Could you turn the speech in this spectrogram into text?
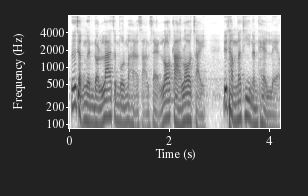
เนื่องจากเงินดอลลาร์จำนวนมหาศาลแสนล่อตาล่อใจ ได้ทำหน้าที่นั้นแทนแล้ว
